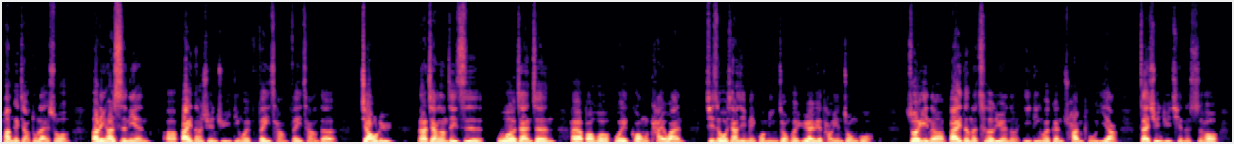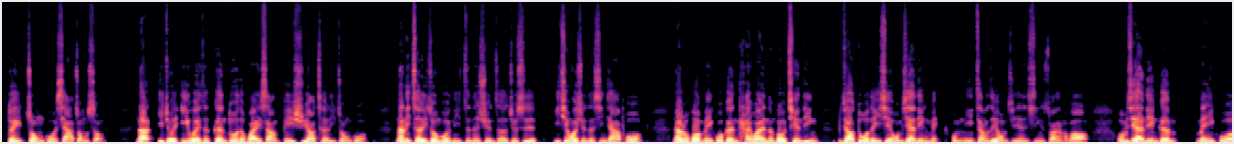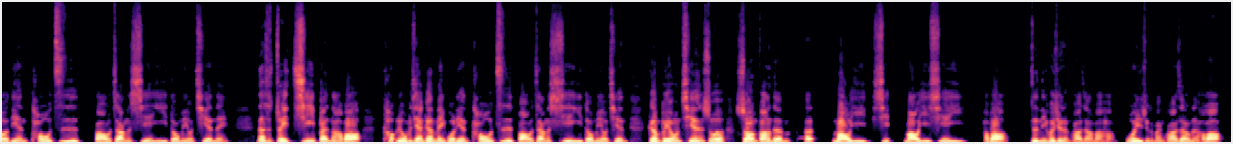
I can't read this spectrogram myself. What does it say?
换个角度来说，二零二四年，呃，拜登选举一定会非常非常的焦虑。那加上这次乌俄战争，还有包括围攻台湾，其实我相信美国民众会越来越讨厌中国。所以呢，拜登的策略呢，一定会跟川普一样，在选举前的时候对中国下重手。那也就意味着更多的外商必须要撤离中国。那你撤离中国，你只能选择就是以前会选择新加坡。那如果美国跟台湾能够签订比较多的一些，我们现在连美我们你讲到这些，我们其实很心酸，好不好？我们现在连跟美国连投资保障协议都没有签呢，那是最基本的，好不好？投我们现在跟美国连投资保障协议都没有签，更不用签说双方的呃贸易协贸易协议，好不好？这你会觉得很夸张吧？哈，我也觉得蛮夸张的，好不好？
